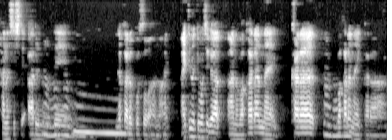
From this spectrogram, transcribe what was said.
話してあるので、うんうんだからこそ、あの、あ相手の気持ちが、あの、わからないから、わからいないから、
